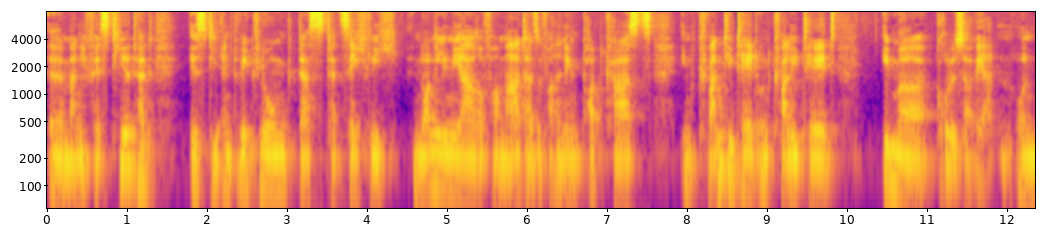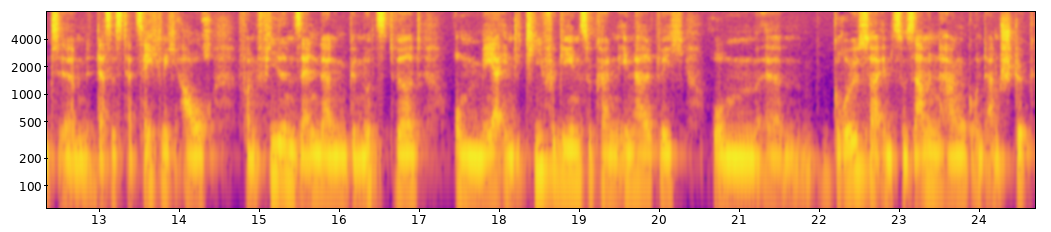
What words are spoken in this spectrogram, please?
äh, manifestiert hat, ist die Entwicklung, dass tatsächlich nonlineare Formate, also vor allen Dingen Podcasts, in Quantität und Qualität immer größer werden. Und ähm, dass es tatsächlich auch von vielen Sendern genutzt wird, um mehr in die Tiefe gehen zu können inhaltlich, um ähm, größer im Zusammenhang und am Stück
